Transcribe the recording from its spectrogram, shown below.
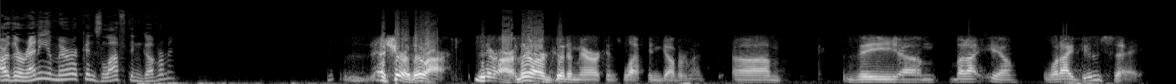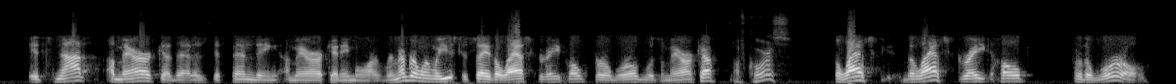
Are there any Americans left in government? Uh, Sure, there are. There are. There are good Americans left in government. Um, the um, but I, you know, what I do say, it's not America that is defending America anymore. Remember when we used to say the last great hope for a world was America? Of course. The last, the last great hope for the world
